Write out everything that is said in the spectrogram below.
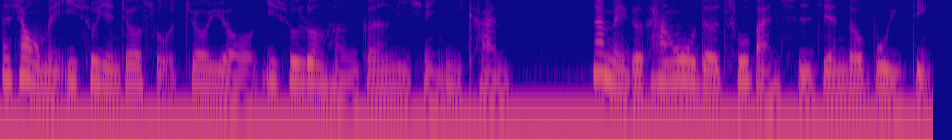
那像我们艺术研究所就有艺术论衡跟礼贤艺刊。那每个刊物的出版时间都不一定。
